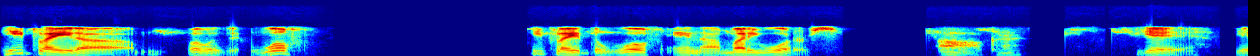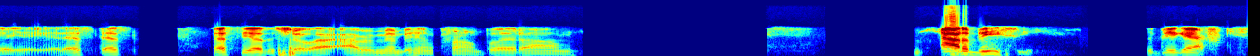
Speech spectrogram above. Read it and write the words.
he played uh what was it Wolf. He played the wolf in uh, Muddy Waters. Oh, okay. Yeah, yeah, yeah, yeah. That's that's that's the other show I, I remember him from. But um, Adebisi, the Big African.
